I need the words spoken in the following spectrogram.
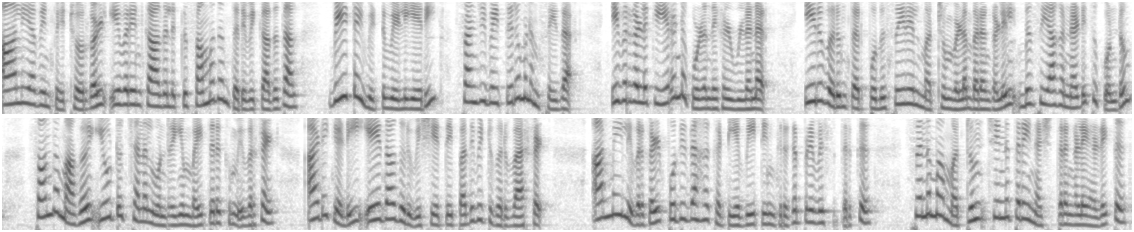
ஆலியாவின் பெற்றோர்கள் இவரின் காதலுக்கு சம்மதம் தெரிவிக்காததால் வீட்டை விட்டு வெளியேறி சஞ்சீவை திருமணம் செய்தார். இவர்களுக்கு இரண்டு குழந்தைகள் உள்ளனர். இருவரும் தற்போது சீரியல் மற்றும் விளம்பரங்களில் பிஸியாக நடித்துக் கொண்டும் சொந்தமாக யூடியூப் சேனல் ஒன்றையும் வைத்திருக்கும் இவர்கள் அடிக்கடி ஏதாவது ஒரு விஷயத்தை பதிவிட்டு வருவார்கள். அண்மையில் இவர்கள் புதிதாக கட்டிய வீட்டின் கிரகப் பிரவேசத்திற்கு சினிமா மற்றும் சின்னத்திரை நட்சத்திரங்களை அழைத்து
